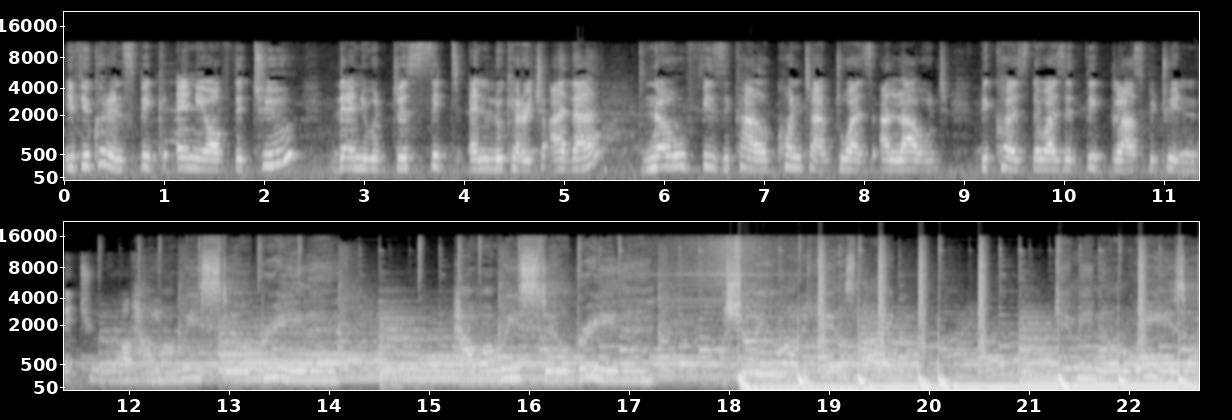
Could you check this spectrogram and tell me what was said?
If you couldn't speak any of the two, then you would just sit and look at each other. No physical contact was allowed because there was a thick glass between the two of How you. are we still breathing? How are we still breathing? I'll show you what it feels like. Give me no reason.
